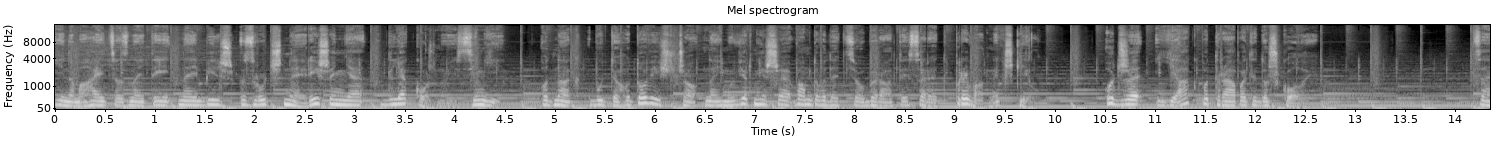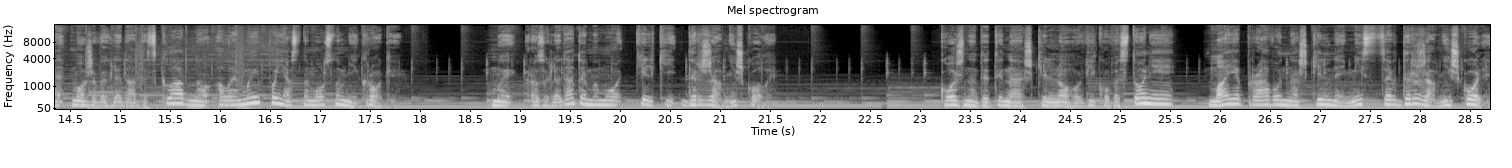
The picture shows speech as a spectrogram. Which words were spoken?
і намагається знайти найбільш зручне рішення для кожної сім'ї. Однак будьте готові, що найімовірніше вам доведеться обирати серед приватних шкіл. Отже, як потрапити до школи? Це може виглядати складно, але ми пояснимо основні кроки. Ми розглядатимемо тільки державні школи. Кожна дитина шкільного віку в Естонії має право на шкільне місце в державній школі,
